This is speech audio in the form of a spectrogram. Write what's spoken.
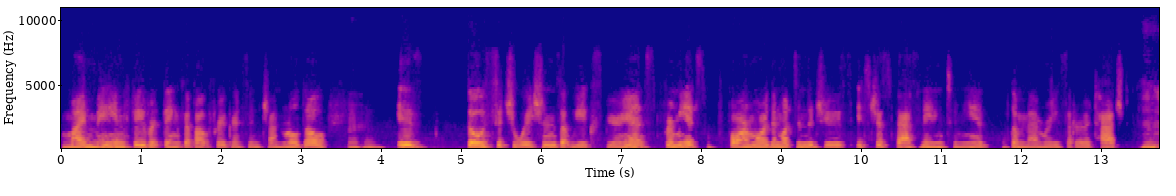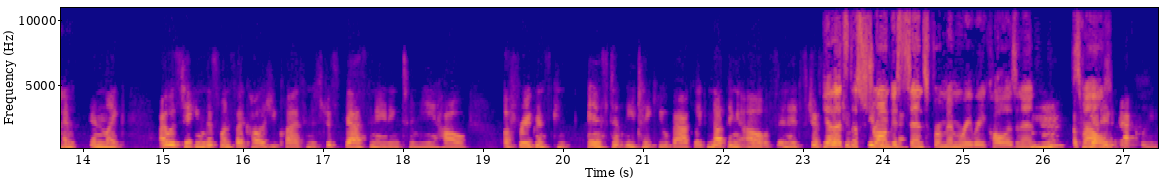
my main favorite things about fragrance in general though Mhm. is those situations that we experience. For me it's far more than what's in the juice. It's just fascinating to me the memories that are attached. Mhm. And and like I was taking this one psychology class and it's just fascinating to me how a fragrance can instantly take you back like nothing else and it's just Yeah, that's the strongest sense for memory recall, isn't it? Mhm. Smells. Yeah, exactly.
